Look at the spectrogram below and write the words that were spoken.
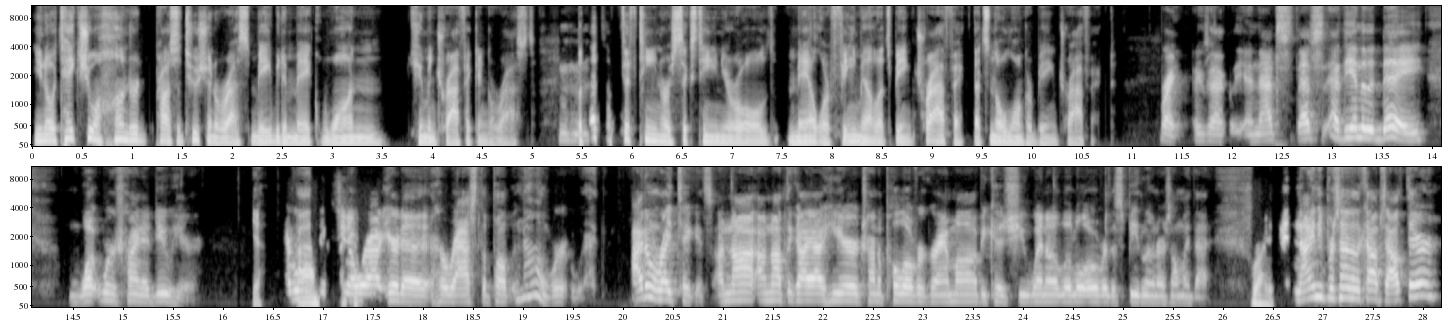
you know, it takes you a hundred prostitution arrests maybe to make one human trafficking arrest. Mhm. But that's a 15 or 16 year old male or female that's being trafficked that's no longer being trafficked. Right, exactly. And that's that's at the end of the day what we're trying to do here. Yeah. Everyone Uh, thinks, you know, we're out here to harass the public. No, we're I don't write tickets. I'm not I'm not the guy out here trying to pull over grandma because she went a little over the speed limit or something like that. Right. 90% of the cops out there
